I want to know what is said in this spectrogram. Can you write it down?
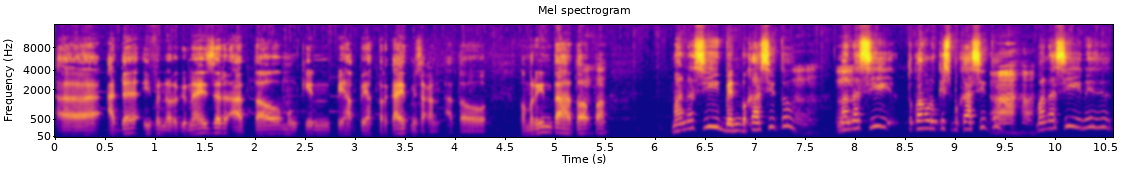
Eh, ada event organizer atau mungkin pihak-pihak terkait misalkan atau pemerintah atau apa. Mana sih band Bekasi tuh? Mana sih tukang lukis Bekasi tuh? Mana sih ini?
